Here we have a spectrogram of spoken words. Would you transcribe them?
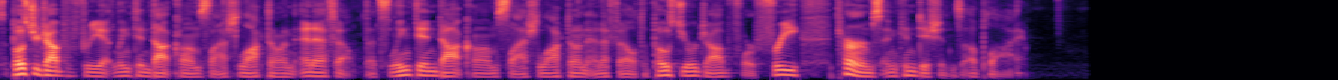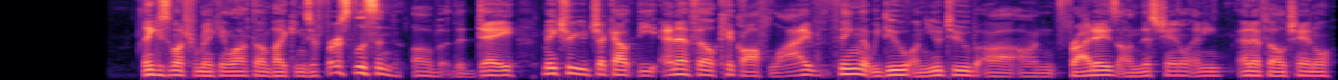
So post your job for free at linkedin.com slash locked on NFL. That's linkedin.com slash locked on NFL to post your job for free. Terms and conditions apply. Thank you so much for making Locked On Vikings your first listen of the day. Make sure you check out the NFL Kickoff Live thing that we do on YouTube uh, on Fridays on this channel, any NFL channel.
